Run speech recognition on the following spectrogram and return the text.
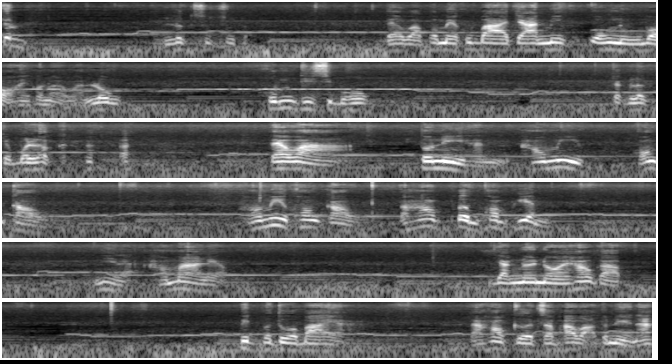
จนลึกสุดๆแต่ว่าพ่อแม่ครูบาอาจารย์มีองค์หนึ่งบอกให้เขาหน่อยว่าลงคุ้มที่สิบหกจักเลิกจะบ่เลิก แต่ว่าตัวนี้หันเขามีของเก่าเขามีของเก่าแต่เขาเพิ่มความเพียรนี่แหละเขามาแล้ว อย่างน้อยๆเท่ากับ ปิดประตูบายอะแต่เฮาเกิดสภาวะตัวนี้นะ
